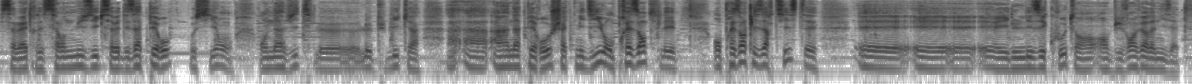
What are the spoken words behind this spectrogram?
Ça va être des salons de musique, ça va être des apéros aussi. On, invite le, public à, à, un apéro chaque midi on présente les, on présente les artistes et, ils les écoutent en, buvant un verre d'anisette.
